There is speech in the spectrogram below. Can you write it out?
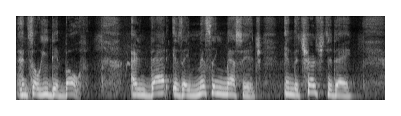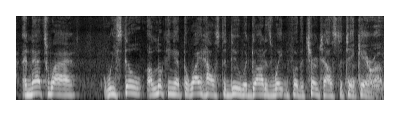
And so he did both. And that is a missing message in the church today. And that's why we still are looking at the White House to do what God is waiting for the church house to take care of.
